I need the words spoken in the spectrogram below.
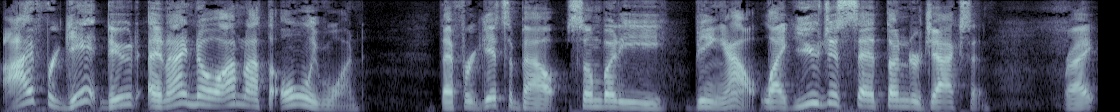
i forget dude and i know i'm not the only one that forgets about somebody being out like you just said thunder jackson right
